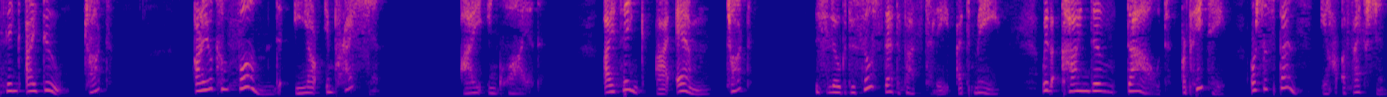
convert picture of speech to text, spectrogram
think I do, Trot. Are you confirmed in your impression? I inquired. I think I am, Trot. She looked so steadfastly at me, with a kind of doubt or pity or suspense in her affection,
